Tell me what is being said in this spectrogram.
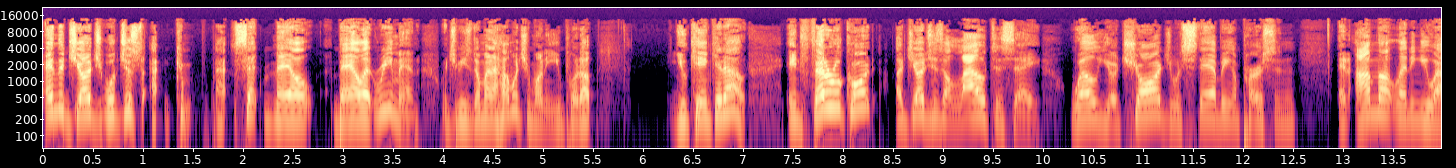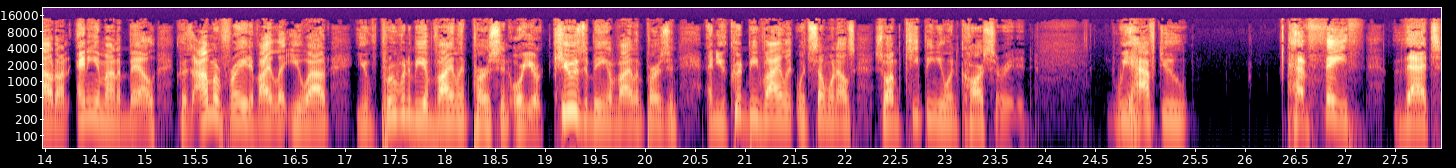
and the judge will just uh, uh, set bail bail at remand, which means no matter how much money you put up, you can't get out. In federal court, a judge is allowed to say, "Well, you're charged with stabbing a person." And I'm not letting you out on any amount of bail because I'm afraid if I let you out, you've proven to be a violent person or you're accused of being a violent person and you could be violent with someone else, so I'm keeping you incarcerated. We have to have faith that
